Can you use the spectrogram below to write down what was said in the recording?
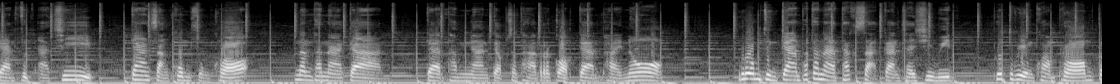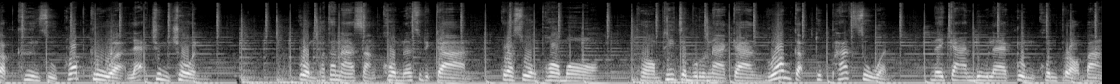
การฝึกอาชีพ การสังคมสงเคราะห์ นันทนาการ การทำงานกับสถานประกอบการภายนอก รวมถึงการพัฒนาทักษะการใช้ชีวิต เพื่อเตรียมความพร้อมกลับคืนสู่ครอบครัวและชุมชน กรมพัฒนาสังคมและสวัสดิการ กระทรวงพอมพร้อมที่จะบูรณาการร่วมกับทุกภาคส่วน ในการดูแลกลุ่มคนเปราะบาง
